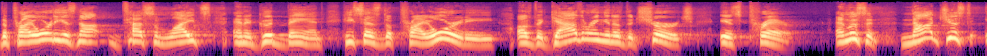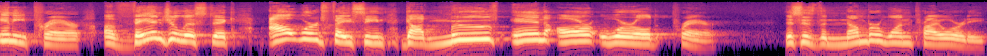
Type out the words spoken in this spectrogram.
The priority is not to have some lights and a good band. He says the priority of the gathering and of the church is prayer. And listen, not just any prayer, evangelistic, outward facing, God move in our world prayer. This is the number one priority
